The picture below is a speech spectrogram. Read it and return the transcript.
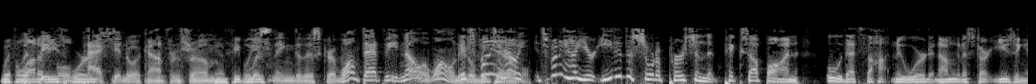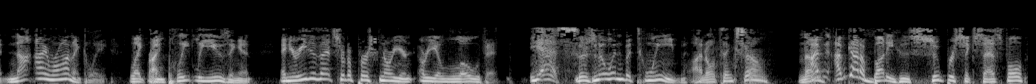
With a lot of these people words. packed into a conference room, Yeah, people use- listening to this group? Won't that be? No, it won't. It'll it's be funny terrible. how it's funny how you're either the sort of person that picks up on, ooh, that's the hot new word, and I'm going to start using it, not ironically, like Right. completely using it, and you're either that sort of person or you're, or you loathe it. yes, There's no in between. I don't think so. No, I've, I've got a buddy who's super successful.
